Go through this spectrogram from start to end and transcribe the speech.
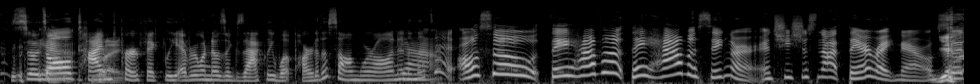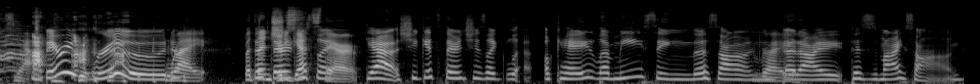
So it's Yeah. all timed Right. perfectly. Everyone knows exactly what part of the song we're on, and then that's it. Also, they have a they have a singer, and she's just not there right now. Yeah. So it's Yeah. very rude. Right. But that then they're she gets like- there. Yeah, she gets there and she's like, "Okay, let me sing the song Right. that I. This is my song."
